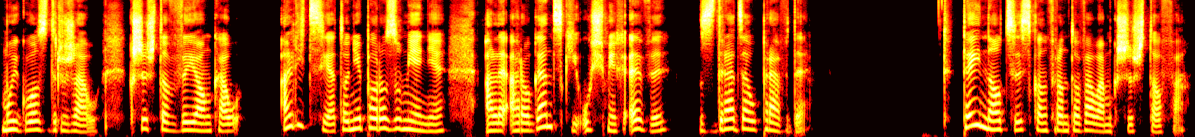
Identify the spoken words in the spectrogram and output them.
Mój głos drżał. Krzysztof wyjąkał. Alicja, to nieporozumienie, ale arogancki uśmiech Ewy zdradzał prawdę. Tej nocy skonfrontowałam Krzysztofa.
